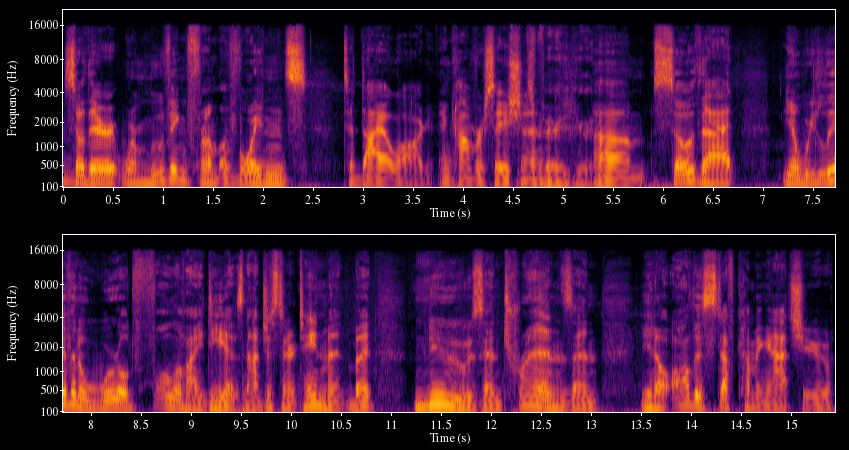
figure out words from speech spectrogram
So they're we're moving from avoidance to dialogue and conversation. very good. Um, so that you know we live in a world full of ideas, not just entertainment, but news and trends and you know all this stuff coming at you.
